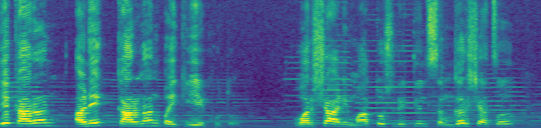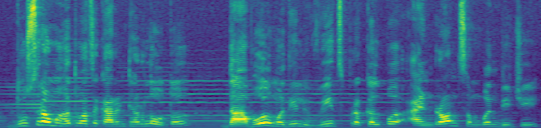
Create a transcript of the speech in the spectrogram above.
हे कारण अनेक कारणांपैकी एक होतं. वर्षा आणि मातोश्रीतील संघर्षाचं दुसरं महत्वाचं कारण ठरलं होतं. दाभोळमधील वीज प्रकल्प अँड्रॉन संबंधीची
